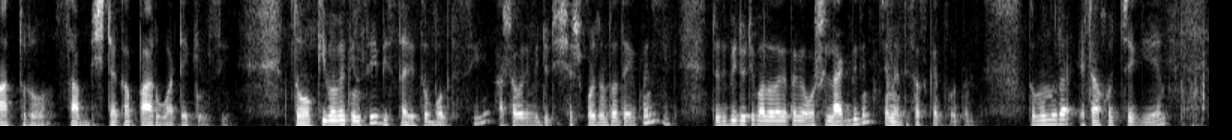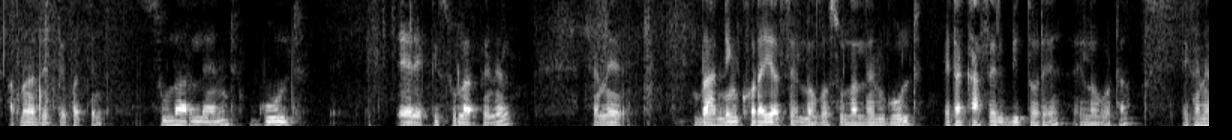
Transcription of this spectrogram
মাত্র ছাব্বিশ টাকা পার ওয়াটে কিনছি। তো কীভাবে কিনছি বিস্তারিত বলতেছি। আশা করি ভিডিওটি শেষ পর্যন্ত দেখবেন। যদি ভিডিওটি ভালো লাগে তাকে অবশ্যই লাইক দিবেন চ্যানেলটি সাবস্ক্রাইব করবেন। তো বন্ধুরা, এটা হচ্ছে গিয়ে আপনারা দেখতে পাচ্ছেন সোলার ল্যান্ড গোল্ড এর একটি সোলার প্যানেল এখানে ব্র্যান্ডিং করাই আছে লোগো সোলার ল্যান্ড গোল্ড এটা কাছের ভিতরে, এই লোগোটা এখানে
